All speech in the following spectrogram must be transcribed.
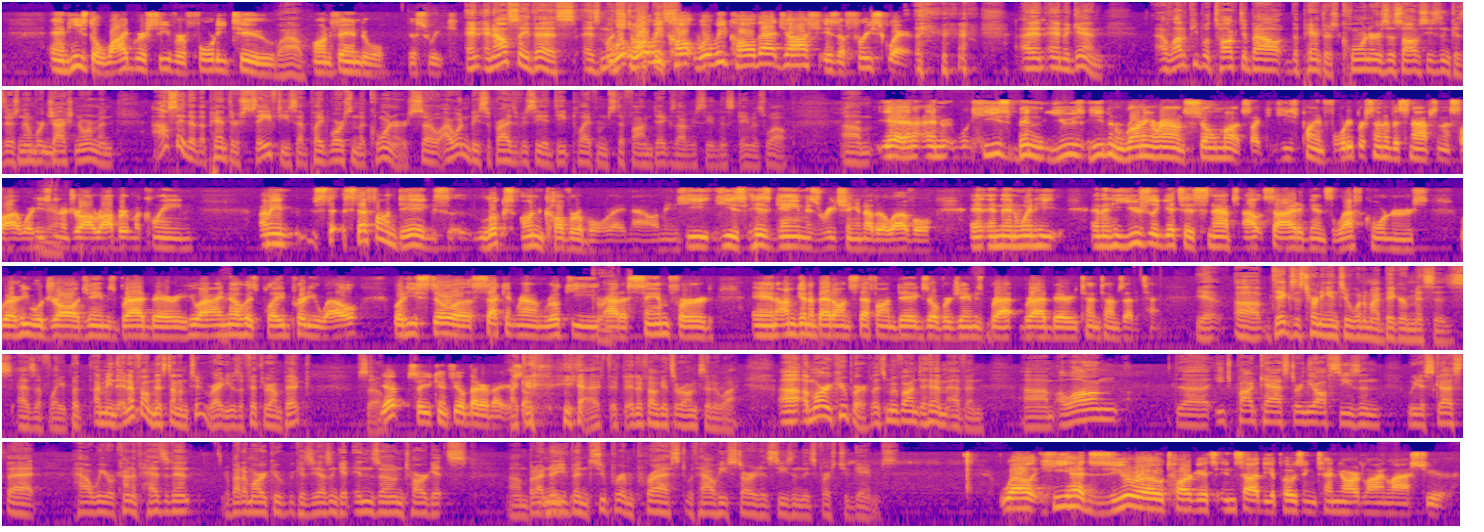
and he's the wide receiver 42 wow. on FanDuel this week. And and I'll say this, as much what, what we as, call what we call that, Josh, is a free square. and and again, a lot of people talked about the Panthers corners this offseason because there's no more mm-hmm. Josh Norman. I'll say that the Panthers' safeties have played worse in the corners, so I wouldn't be surprised if we see a deep play from Stefon Diggs, obviously in this game as well. Um, yeah, and, and he's been used. He's been running around so much. Like he's playing forty percent of his snaps in the slot, where he's yeah. going to draw Robert McClain. I mean, St- Stefon Diggs looks uncoverable right now. I mean, he he's his game is reaching another level, and, and then when he and then he usually gets his snaps outside against left corners where he will draw James Bradberry, who I know has played pretty well, but he's still a second round rookie Correct. out of Samford. And I'm going to bet on Stefon Diggs over James Brad- Bradberry 10 times out of 10. Yeah, uh, Diggs is turning into one of my bigger misses as of late. But I mean, the NFL missed on him too, right? He was a fifth round pick. So yep. So you can feel better about yourself. Can, yeah. If, if, the NFL gets it wrong, so do I. Uh, Amari Cooper. Let's move on to him, Evan. Um, along the, each podcast during the off season, we discussed that how we were kind of hesitant about Amari Cooper because he doesn't get end zone targets. Um, but I know mm-hmm. you've been super impressed with how he started his season these first two games. Well, he had zero targets inside the opposing 10 yard line last year.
